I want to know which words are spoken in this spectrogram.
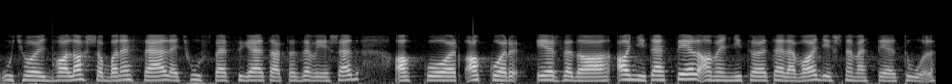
úgyhogy ha lassabban eszel, egy 20 percig eltart az evésed, akkor, akkor érzed a, annyit ettél, amennyitől tele vagy, és nem ettél túl.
